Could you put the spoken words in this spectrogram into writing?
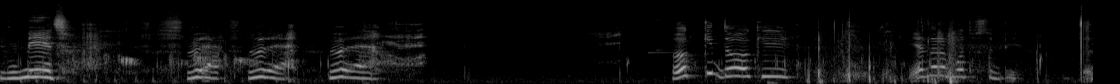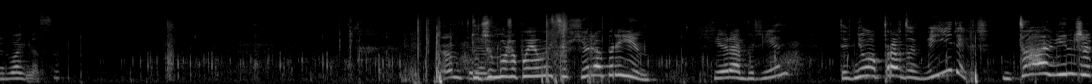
Меч! Окі-докі. Я заработав собі. Два м'яса. Нам Тут же треба може появитися Херабрін. Херабрін. Ти в нього правда віриш? Да, він же.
